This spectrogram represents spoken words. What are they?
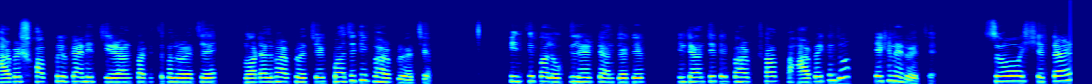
ভার্বের সবগুলোকে আনি জিরান পার্টিসিপল রয়েছে মডেল ভার্ব রয়েছে কোয়াজিটিভ ভার্ব রয়েছে। Principal auxiliary transitive intransitive verb সব ভার্বে কিন্তু এখানে রয়েছে। সো সেটার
